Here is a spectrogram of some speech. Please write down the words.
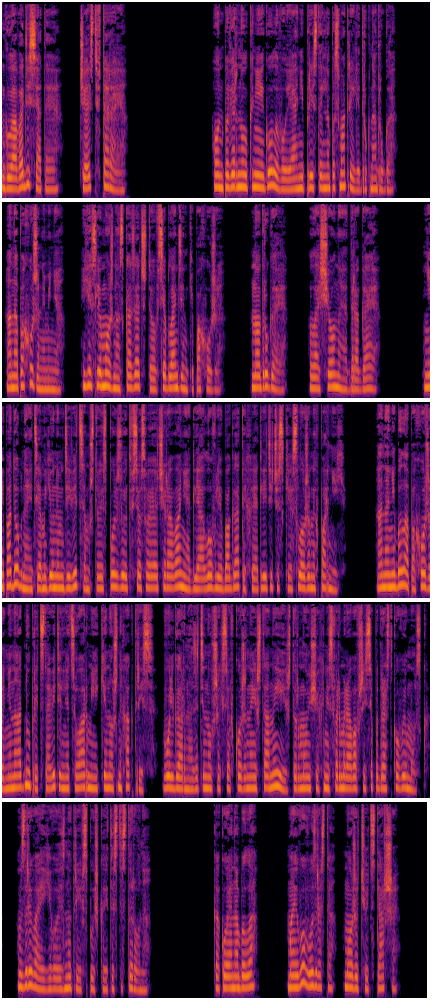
Глава десятая. Часть вторая. Он повернул к ней голову, и они пристально посмотрели друг на друга. Она похожа на меня, если можно сказать, что все блондинки похожи. Но другая, лощеная, дорогая. Неподобная тем юным девицам, что используют все свое очарование для ловли богатых и атлетически сложенных парней. Она не была похожа ни на одну представительницу армии киношных актрис, вульгарно затянувшихся в кожаные штаны и штурмующих несформировавшийся подростковый мозг, взрывая его изнутри вспышкой тестостерона. Какой она была? Моего возраста, может, чуть старше.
